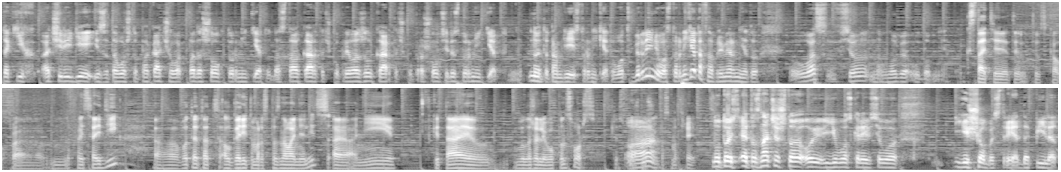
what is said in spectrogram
таких очередей из-за того, что пока чувак подошел к турникету, достал карточку, приложил карточку, прошел через турникет. Ну, это там, где есть турникеты. Вот в Берлине у вас турникетов, например, нету. У вас все намного удобнее. Кстати, ты, ты сказал про Face ID. Э, вот этот алгоритм распознавания лиц, э, они в Китае выложили в open source. То есть можно а. посмотреть. Ну, то есть это значит, что его, скорее всего, еще быстрее допилят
